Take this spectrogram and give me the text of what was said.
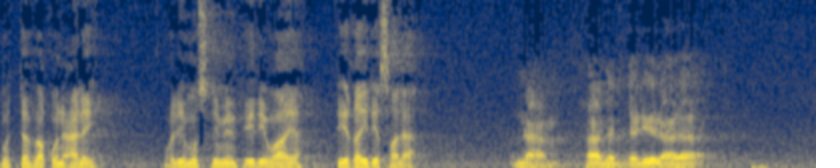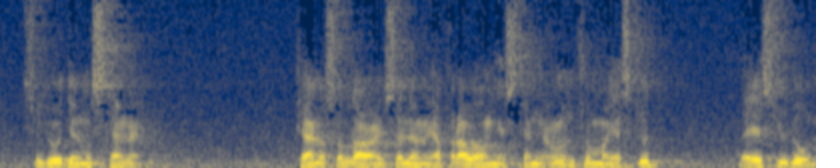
متفق عليه ولمسلم في رواية في غير صلاة. نعم هذا الدليل على سجود المستمع. كان صلى الله عليه وسلم يقرأ وهم يستمعون ثم يسجد فيسجدون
